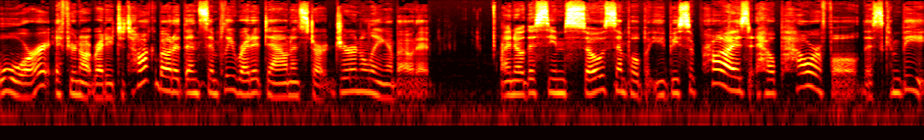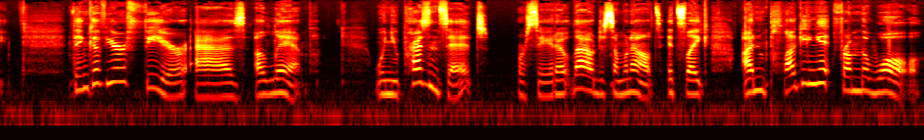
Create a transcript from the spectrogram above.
or if you're not ready to talk about it, then simply write it down and start journaling about it. I know this seems so simple, but you'd be surprised at how powerful this can be. Think of your fear as a lamp. When you presence it, or say it out loud to someone else, it's like unplugging it from the wall.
